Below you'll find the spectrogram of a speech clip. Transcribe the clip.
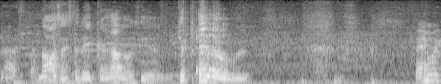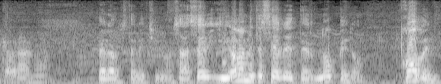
No, está No, o sea, estaría cagado, así. de, ¿Qué pedo, güey? Está muy cabrón, ¿no? Pero pues, estaría chido. O sea, ser, y obviamente ser eterno, pero joven.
